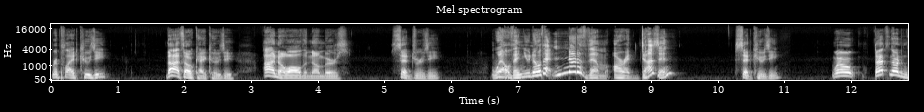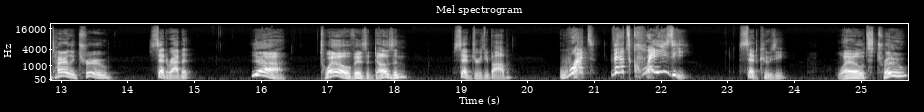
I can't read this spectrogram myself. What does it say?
replied Koozy. That's okay, Koozy. I know all the numbers, said Druzy. Well, then you know that none of them are a dozen, said Koozy. Well, that's not entirely true, said Rabbit. Yeah, twelve is a dozen, said Druzy Bob. What? That's crazy, said Koozy. Well, it's true.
